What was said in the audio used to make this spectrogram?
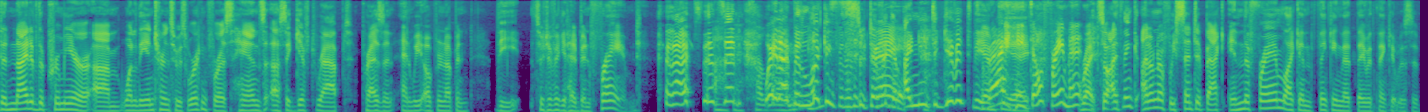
the night of the premiere, um, one of the interns who was working for us hands us a gift wrapped present, and we open it up and the certificate had been framed. And I said, Oh, "Wait, I've been looking for the certificate. Right. I need to give it to the MPA." Right. Don't frame it. Right. So I think I don't know if we sent it back in the frame, like in thinking that they would think it was a,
